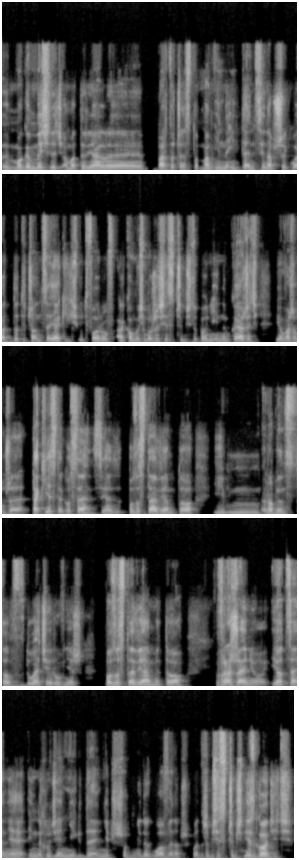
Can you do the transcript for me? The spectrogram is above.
mogę myśleć o materiale. Bardzo często mam inne intencje, na przykład dotyczące jakichś utworów, a komuś może się z czymś zupełnie innym kojarzyć. Ja uważam, że taki jest tego sens. Ja pozostawiam to i mm, robiąc to w duecie również pozostawiamy to wrażeniu i ocenie innych ludzi. Ja nigdy nie przyszłoby mi do głowy na przykład, żeby się z czymś nie zgodzić,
